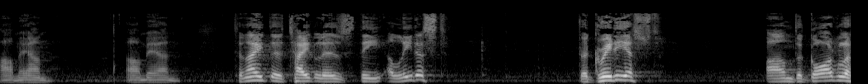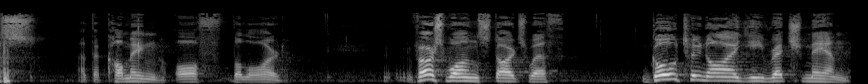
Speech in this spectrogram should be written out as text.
Amen. Amen. Tonight the title is The Elitist, the Greediest, and the Godless at the Coming of the Lord. Verse 1 starts with, Go to now, ye rich men,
